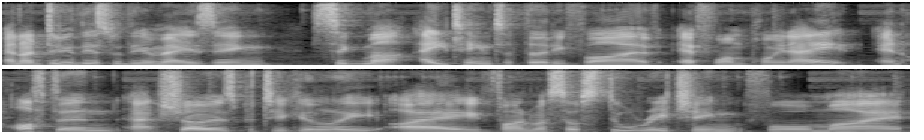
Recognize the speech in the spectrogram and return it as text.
And I do this with the amazing Sigma 18 to 35 f1.8 and often at shows particularly I find myself still reaching for my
